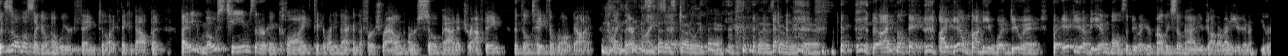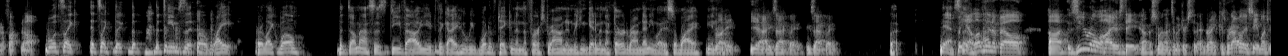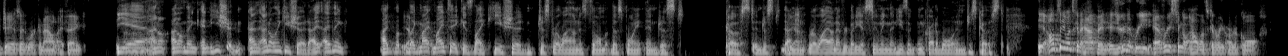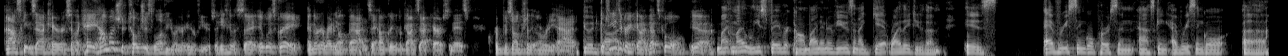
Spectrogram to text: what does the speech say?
this is almost like a, a weird thing to like think about. But I think most teams that are inclined to take a running back in the first round are so bad at drafting that they'll take the wrong guy. Like their that, is, that is totally fair. That is totally fair. but I like I get why you would do it, but if you have the impulse to do it, you're probably so bad at your job already, you're gonna you're gonna fuck it up. Well, it's like it's like the the the teams that are right are like, well, the dumbasses devalued the guy who we would have taken in the first round, and we can get him in the third round anyway. So why, you know? Right. Yeah, exactly. Exactly. But yeah. But yeah, I love the I'm- NFL. Uh, zero Ohio State uh, storylines I'm interested in, right? Because we're not really seeing much of JSN working out. I think. Yeah, Uh, I don't. I don't think, and he shouldn't. I, I don't think he should. I, I think, I Yeah. like my my take is like he should just rely on his film at this point and just coast and just I Yeah. mean rely on everybody assuming that he's incredible and just coast. Yeah, I'll tell you what's going to happen is you're going to read every single outlet's going to write an article asking Zach Harrison like, "Hey, how much did coaches love you during your interviews?" And he's going to say it was great, and they're going to write Yeah. about that and say how great of a guy Zach Harrison is from presumption they already had. Good God. he's a great guy. That's cool. Yeah. my my least favorite combine interviews and i get why they do them is every single person asking every single uh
